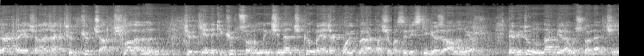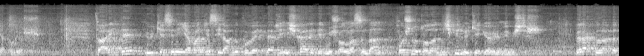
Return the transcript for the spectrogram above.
Irak'ta yaşanacak Türk-Kürt çarpışmalarının Türkiye'deki Kürt sorununu içinden çıkılmayacak boyutlara taşıması riski göze alınıyor. Ve bütün bunlar bir avuç dolar için yapılıyor. Tarihte ülkesinin yabancı silahlı kuvvetlerce işgal edilmiş olmasından hoşnut olan hiçbir ülke görülmemiştir. Iraklılar da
